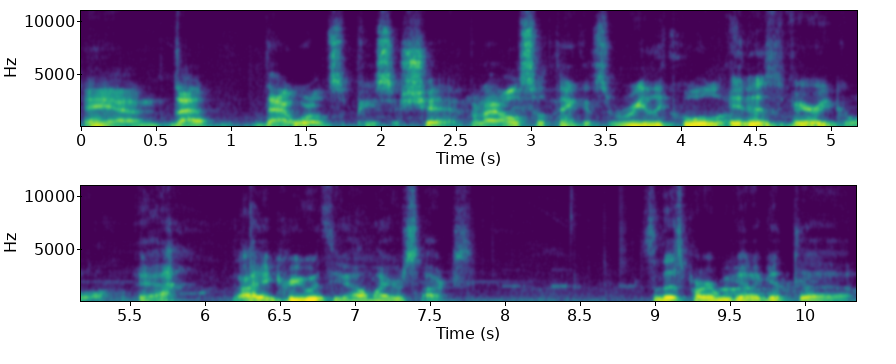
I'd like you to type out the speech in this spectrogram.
and that that world's a piece of shit. But I also think it's really cool. looking. It is very cool. Yeah, I agree with you. Hellmire sucks. So this part we gotta get the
